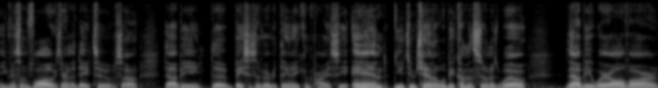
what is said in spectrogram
Even some vlogs during the day too. So that'll be the basis of everything that you can probably see. And YouTube channel will be coming soon as well. That'll be where all of our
